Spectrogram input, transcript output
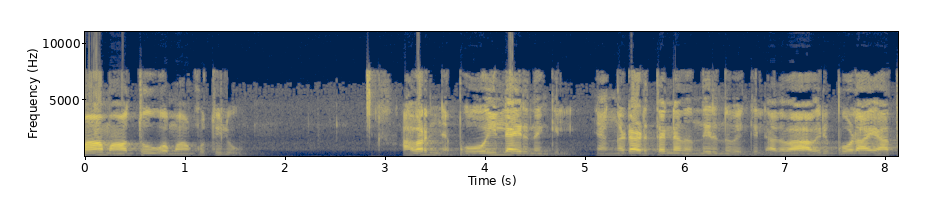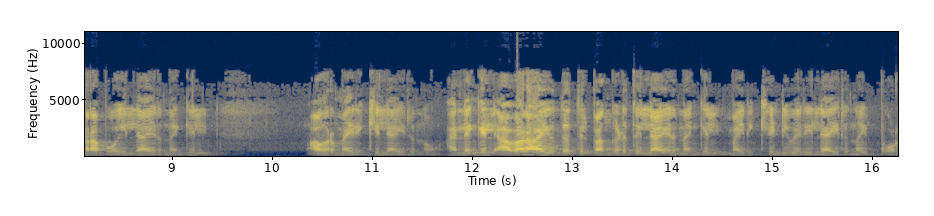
മാ മാത്തു ഒമാ കുത്തിലു അവർ പോയില്ലായിരുന്നെങ്കിൽ ഞങ്ങളുടെ അടുത്ത് തന്നെ നിന്നിരുന്നുവെങ്കിൽ അഥവാ അവരിപ്പോൾ ആ യാത്ര പോയില്ലായിരുന്നെങ്കിൽ അവർ മരിക്കില്ലായിരുന്നു. അല്ലെങ്കിൽ അവർ ആ യുദ്ധത്തിൽ പങ്കെടുത്തില്ലായിരുന്നെങ്കിൽ മരിക്കേണ്ടി വരില്ലായിരുന്നു ഇപ്പോൾ.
